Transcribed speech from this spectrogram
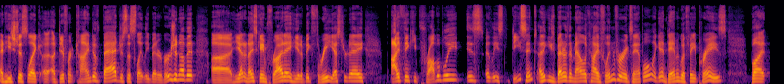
and he's just like a, a different kind of bad, just a slightly better version of it? Uh, he had a nice game Friday. He had a big three yesterday. I think he probably is at least decent. I think he's better than Malachi Flynn, for example. Again, damning with faint praise, but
